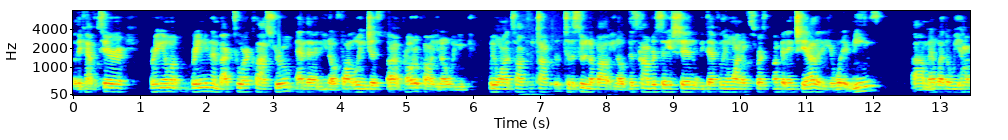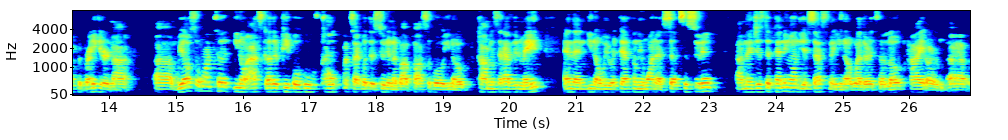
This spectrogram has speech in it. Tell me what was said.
or the cafeteria, bringing them up, bringing them back to our classroom, and then you know following just uh, protocol. You know we we want to talk to talk to the student about you know this conversation. We definitely want to express confidentiality and what it means, um, and whether we have to break it or not. Um, we also want to you know ask other people who've in contact with the student about possible you know comments that have been made, and then you know we would definitely want to assess the student Um, and just depending on the assessment, you know, whether it's a low, high, or uh,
